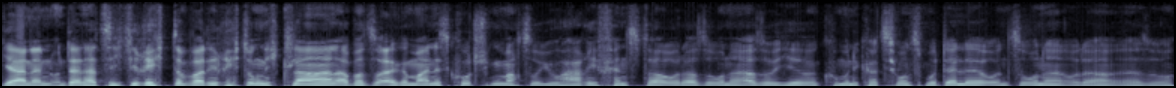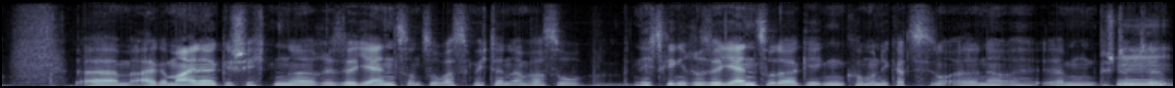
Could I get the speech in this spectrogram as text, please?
ja, dann, und dann hat sich die Richtung, war die Richtung nicht klar, aber so allgemeines Coaching gemacht, so Juhari-Fenster oder so, ne, also hier Kommunikationsmodelle und so, ne, oder also ähm, allgemeine Geschichten, ne, Resilienz und so, was mich dann einfach so, nichts gegen Resilienz oder gegen Kommunikation, äh, ne, ähm, bestimmte Mhm.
